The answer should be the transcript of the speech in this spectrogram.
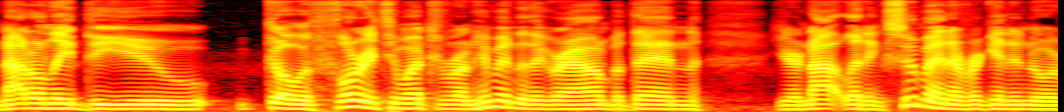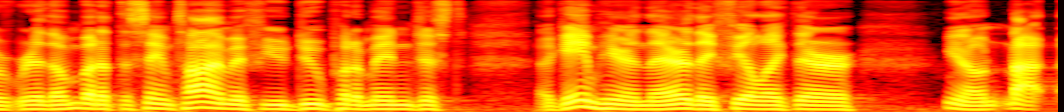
not only do you go with Fleury too much and run him into the ground, but then you're not letting Subban ever get into a rhythm. But at the same time, if you do put him in just a game here and there, they feel like they're, you know, not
